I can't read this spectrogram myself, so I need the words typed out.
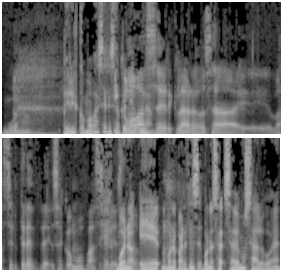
Bueno. Pero ¿y cómo va a ser esa ¿Y cómo película? va a ser? Claro, o sea, eh, va a ser 3D. O sea, ¿cómo va a ser eso? Bueno, eh, bueno, parece ser- bueno, sa- sabemos algo, ¿eh?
